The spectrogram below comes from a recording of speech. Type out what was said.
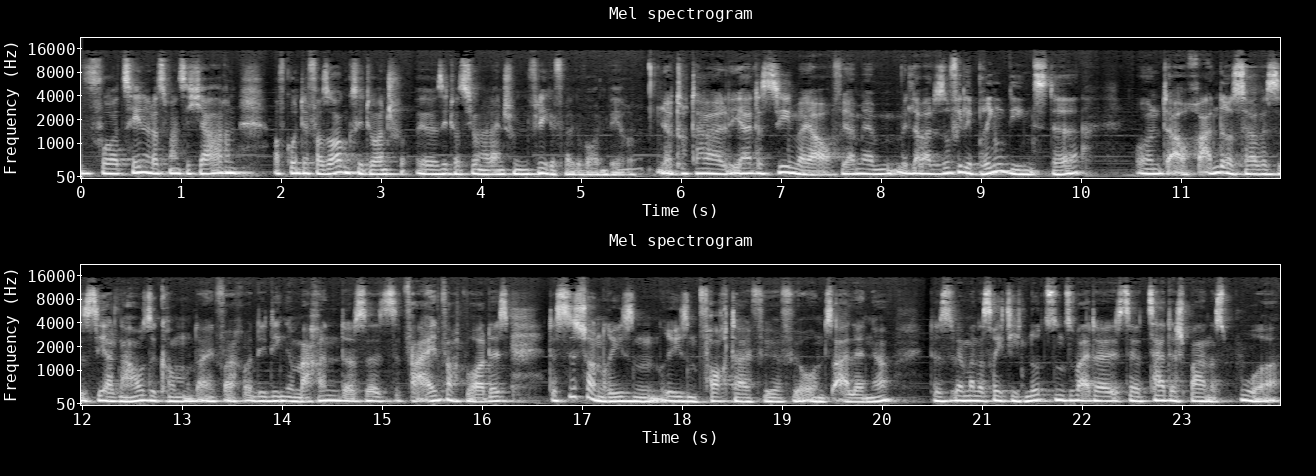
vor 10 oder 20 Jahren aufgrund der Versorgungssituation allein schon ein Pflegefall geworden wäre. Ja, total. Ja, das sehen wir ja auch. Wir haben ja mittlerweile so viele Bringdienste und auch andere Services, die halt nach Hause kommen und einfach die Dinge machen, dass es vereinfacht worden ist. Das ist schon ein riesen, riesen Vorteil für, für uns alle. Ne? Das, wenn man das richtig nutzt und so weiter, ist der Zeitersparnis pur.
